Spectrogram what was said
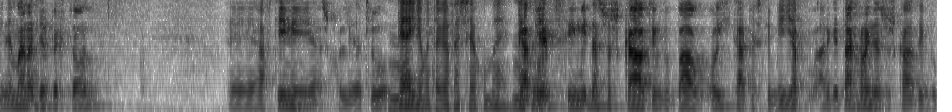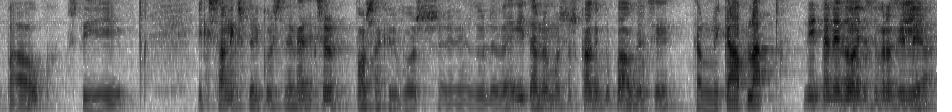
είναι manager παιχτών. Ε, αυτή είναι η ασχολία του. νέα για μεταγραφές έχουμε Νίκο. Κάποια τη στιγμή ήταν στο σκάουτινγκ του ΠΑΟΚ, όχι κάποια στιγμή, για αρκετά χρόνια στο σκάουτινγκ του ΠΑΟΚ, στη, σαν εξωτερικός συνεργάτης, δεν ξέρω πώς ακριβώς δούλευε. Ήταν όμως στο σκάουτινγκ του ΠΑΟΚ, έτσι. Κανονικά, απλά δεν ήταν εδώ, ήταν στη Βραζιλία.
